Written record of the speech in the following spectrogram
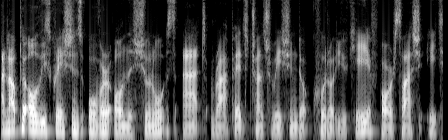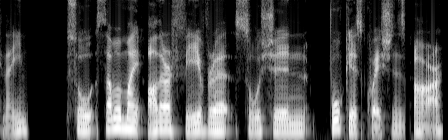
And I'll put all these questions over on the show notes at rapidtransformation.co.uk forward slash 89. So, some of my other favourite solution focused questions are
